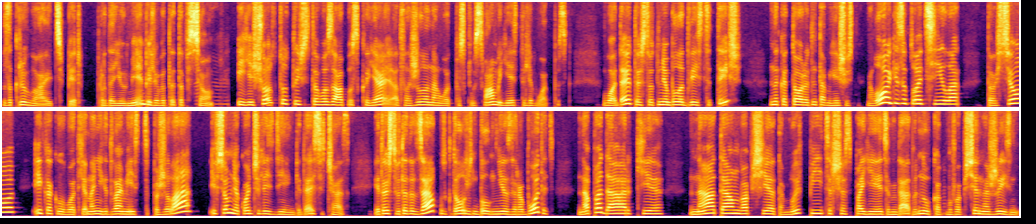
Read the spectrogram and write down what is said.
закрываю теперь продаю мебель, и вот это все. И еще 100 тысяч с того запуска я отложила на отпуск. Мы с мамой ездили в отпуск. Вот, да, и то есть вот у меня было 200 тысяч, на которые, ну, там я еще налоги заплатила, то все, и как бы вот я на них два месяца пожила, и все, у меня кончились деньги, да, сейчас. И то есть вот этот запуск должен был мне заработать на подарки, на там вообще, там мы в Питер сейчас поедем, да, ну как бы вообще на жизнь.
